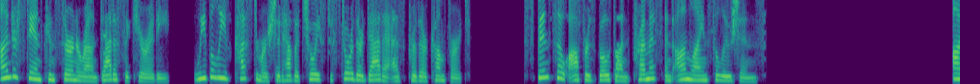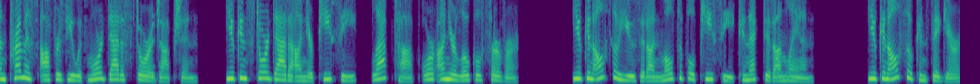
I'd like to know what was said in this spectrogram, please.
understand concern around data security. We believe customers should have a choice to store their data as per their comfort. Spinso offers both on-premise and online solutions. On-premise offers you with more data storage option. You can store data on your PC, laptop or on your local server. You can also use it on multiple PC connected on LAN. You can also configure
